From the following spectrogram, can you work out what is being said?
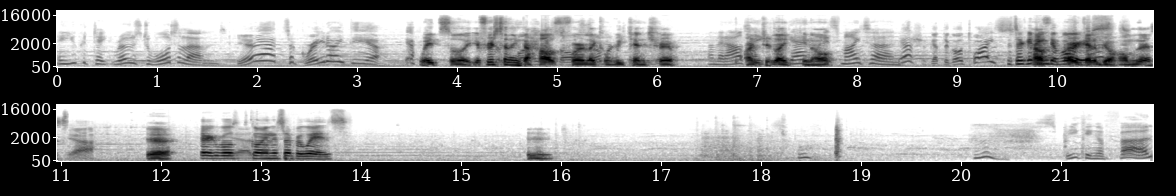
Hey, you could take Rose to Waterland, Yeah, it's a great idea. Yeah, Wait, so like, if you're selling the house for like a weekend trip, and then I'll Aren't you, you like, you know- it's my turn. yeah she'll get to go twice. 'Cause they're how, getting are you divorced. gonna be homeless? Yeah. Yeah. They're both Yeah, going that- their separate ways. Hmm. Speaking of fun,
